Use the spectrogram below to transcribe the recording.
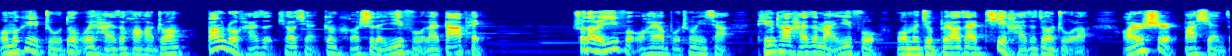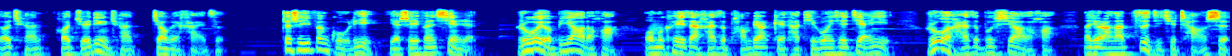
我们可以主动为孩子化化妆，帮助孩子挑选更合适的衣服来搭配。说到了衣服，我还要补充一下，平常孩子买衣服，我们就不要再替孩子做主了，而是把选择权和决定权交给孩子。这是一份鼓励，也是一份信任。如果有必要的话，我们可以在孩子旁边给他提供一些建议。如果孩子不需要的话，那就让他自己去尝试。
